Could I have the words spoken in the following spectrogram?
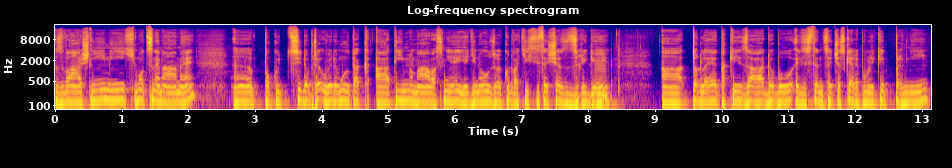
zvláštní, my jich moc nemáme. Eh, Pokud si dobře uvědomuji, tak A tým má vlastně jedinou z roku 2006 z Rigi. Hmm. A tohle je taky za dobu existence České republiky první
